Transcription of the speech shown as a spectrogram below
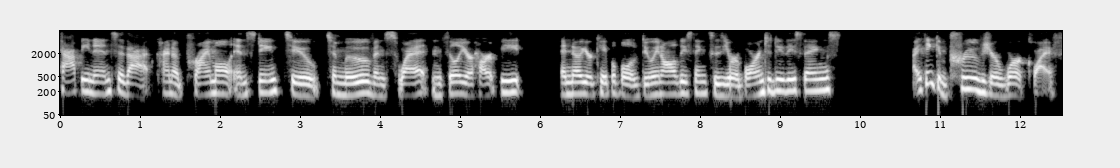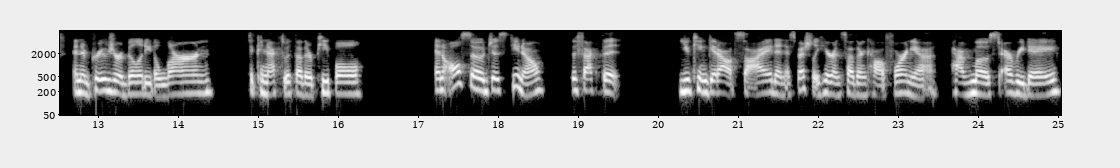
tapping into that kind of primal instinct to to move and sweat and feel your heartbeat and know you're capable of doing all of these things because you were born to do these things i think improves your work life and improves your ability to learn to connect with other people. And also just you know the fact that you can get outside and especially here in southern california have most every day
